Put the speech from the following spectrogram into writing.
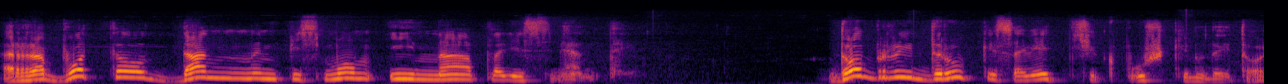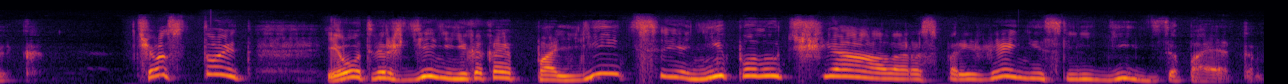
работал данным письмом и на аплодисменты. Добрый друг и советчик Пушкину, да и только. Чего стоит его утверждение никакая полиция не получала распоряжения следить за поэтом.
